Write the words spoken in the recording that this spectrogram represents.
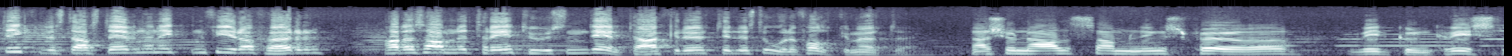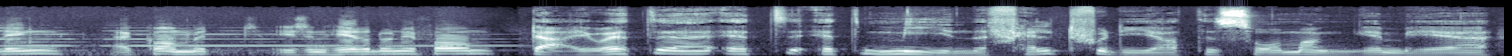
Stiklestadstevnet 1944 hadde samlet 3000 deltakere til det store folkemøtet. Nasjonal Samlings fører Vidkun Quisling er kommet i sin hirduniform. Det er jo et, et, et minefelt fordi at så mange med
